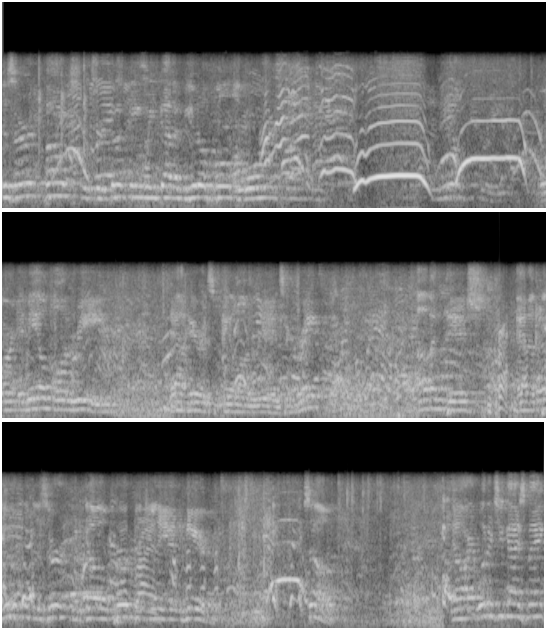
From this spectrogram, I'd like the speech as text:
dessert, folks, that you're cooking, we've got a beautiful award from Emile or Emile Henry. Down here it's Emile Henry. It's a great oven dish, and a beautiful dessert would go perfectly in here. So, all right, what did you guys make?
